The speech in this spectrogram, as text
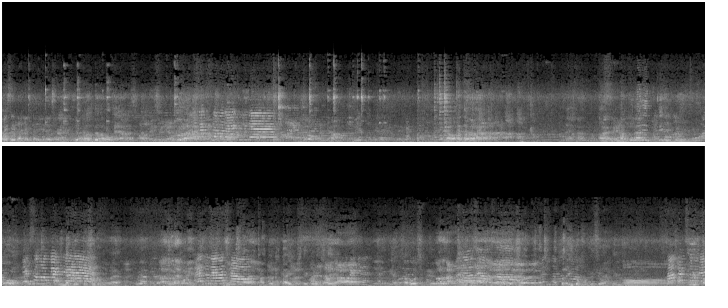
透明性だけは言ったら言えないですねでもでもいや分かったあのなくなれっていうふうに言うとみんなぎょっとするので、みんながちゃんと理解してくれて、社労士君なんかもっと違う形になったらいいと思うんですよ。っていうふうに言うと、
